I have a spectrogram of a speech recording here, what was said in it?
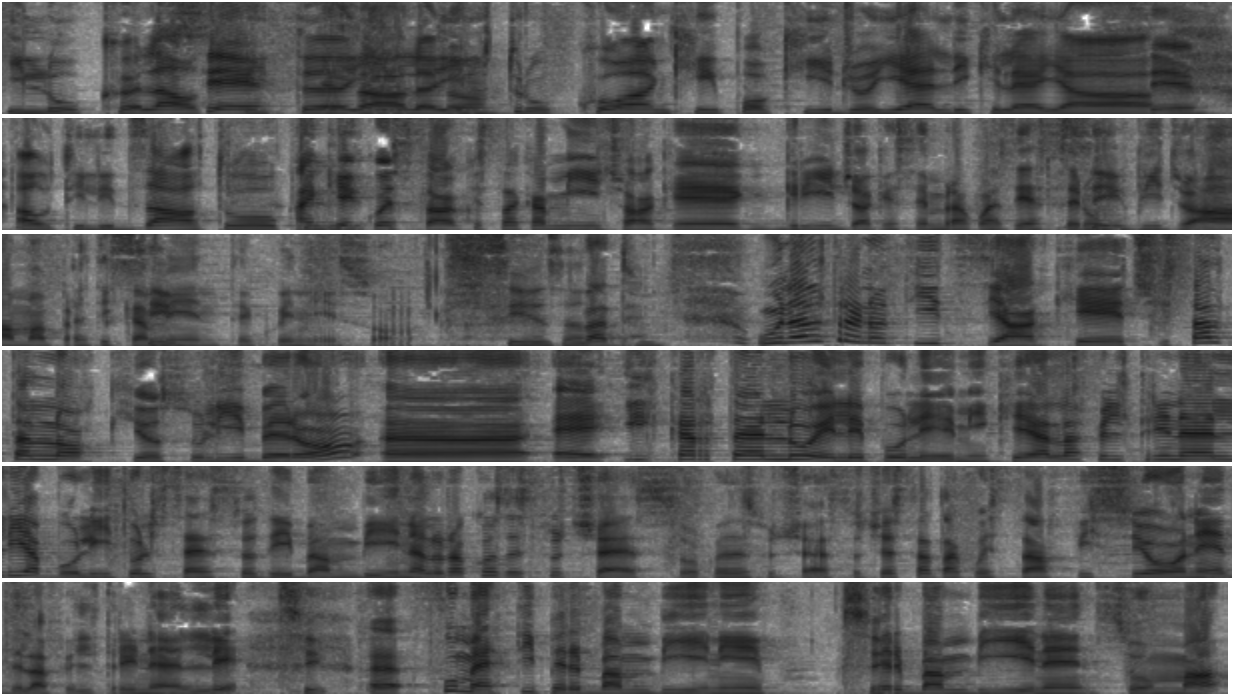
il look, l'outfit, sì, esatto. il, il, trucco, anche i pochi gioielli che lei ha, ha utilizzato. Quindi... Anche questa, questa, camicia che è grigia, che sembra quasi essere un pigiama praticamente, quindi insomma. Sì, esatto. Vabbè. Un'altra notizia che ci salta all'occhio su Libero eh, è il cartello e le polemiche. Alla Feltrinelli ha abolito il sesso dei bambini. Allora cosa è successo? Cosa è successo? C'è stata questa fissione della Feltrinelli, sì. eh, fumetti per bambini, sì. per bambine, insomma.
